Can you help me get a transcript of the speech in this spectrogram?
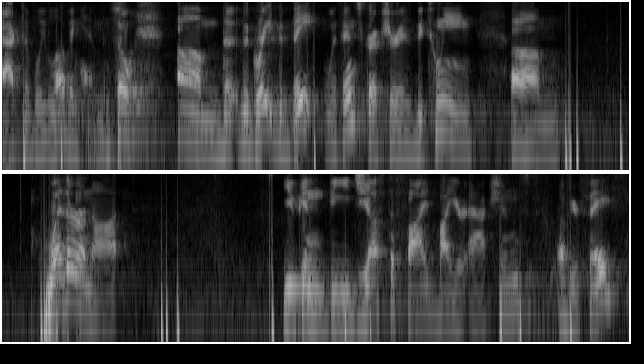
actively loving him. And so, um, the, the great debate within Scripture is between um, whether or not you can be justified by your actions of your faith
